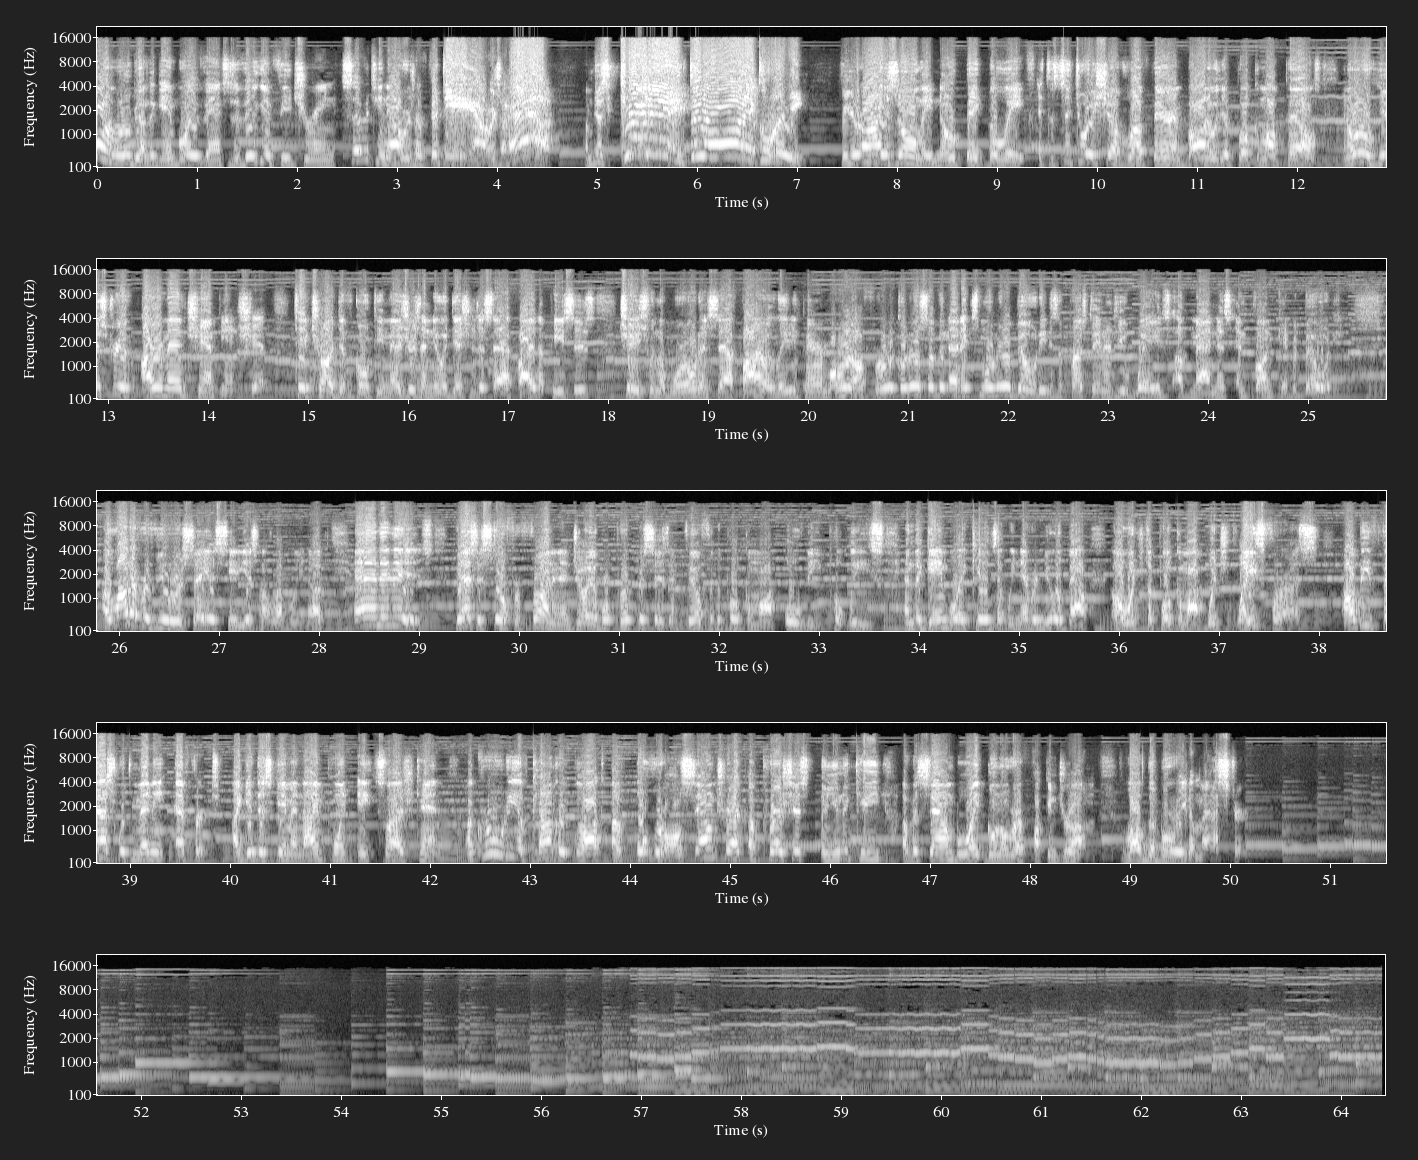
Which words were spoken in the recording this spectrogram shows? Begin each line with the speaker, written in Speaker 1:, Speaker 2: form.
Speaker 1: Pokemon Ruby on the Game Boy Advance is a video game featuring 17 hours or 58 hours of hell! I'm just kidding! Theoretically! For your eyes only, no big belief. It's a situation of love fair and bonding with your Pokemon pals. An oral history of Iron Man Championship. Take charge difficulty measures and new additions to Sapphire the Pieces. Chase from the world and Sapphire with leading Paramore offer vertical cybernetics more ability to suppress the energy waves of madness and fun capability. A lot of reviewers say it's tedious not leveling up, and it is. Best is still for fun and enjoyable purposes and feel for the Pokemon oldie police and the Game Boy kids that we never knew about, or which the Pokemon which plays for us. I'll be fest with many effort. I give this game a 9.8 slash 10. A cruelty of Concord Lock of overall soundtrack of Precious, a Unikitty of a sound boy going over a fucking drum. Love the Burrito Master.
